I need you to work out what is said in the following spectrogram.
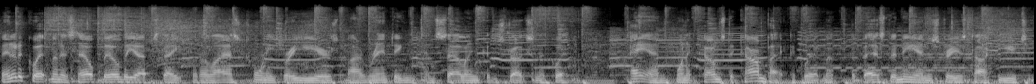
Bennett Equipment has helped build the upstate for the last 23 years by renting and selling construction equipment. And when it comes to compact equipment, the best in the industry is Takeuchi.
